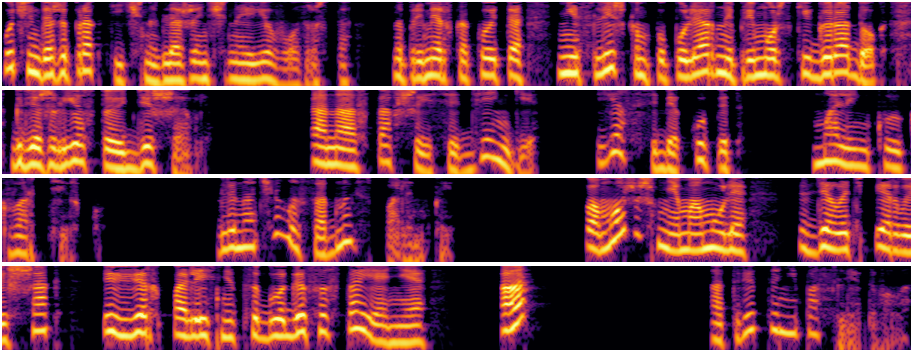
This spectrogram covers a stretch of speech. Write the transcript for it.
очень даже практично для женщины ее возраста. Например, в какой-то не слишком популярный приморский городок, где жилье стоит дешевле. А на оставшиеся деньги я себе купит маленькую квартирку. Для начала с одной спаленкой. Поможешь мне, мамуля, сделать первый шаг вверх по лестнице благосостояния, а? Ответа не последовало.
